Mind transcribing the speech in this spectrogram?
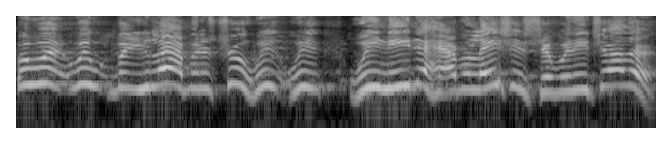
But, we, we, but you laugh, but it's true. We, we, we need to have relationship with each other.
